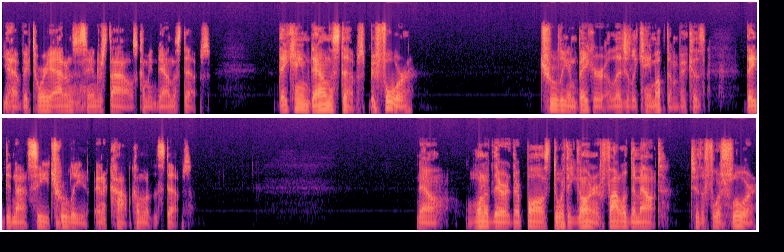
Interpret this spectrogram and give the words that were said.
you have Victoria Adams and Sandra Stiles coming down the steps. They came down the steps before Truly and Baker allegedly came up them because they did not see Truly and a cop come up the steps. Now, one of their, their boss, Dorothy Garner, followed them out to the fourth floor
